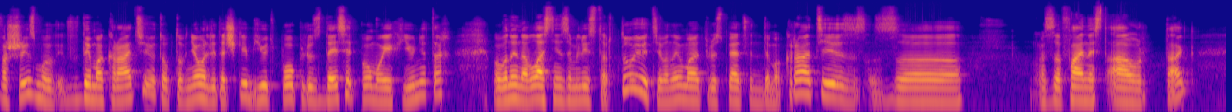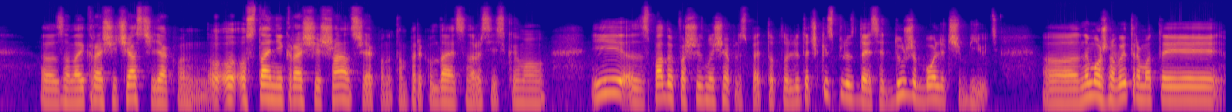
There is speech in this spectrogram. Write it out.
фашизму в демократію, тобто в нього літачки б'ють по плюс 10 по моїх юнітах, бо вони на власній землі стартують, і вони мають плюс 5 від демократії з, з, з Finest Hour, так? Е, За найкращий час, чи як він, останній кращий шанс, чи як воно там перекладається на російською мовою. І е, спадок фашизму ще плюс 5. Тобто літачки з плюс 10 дуже боляче б'ють. Е, Не можна витримати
